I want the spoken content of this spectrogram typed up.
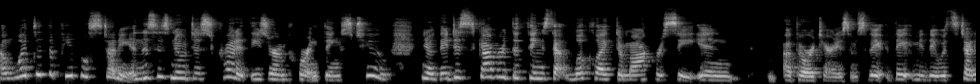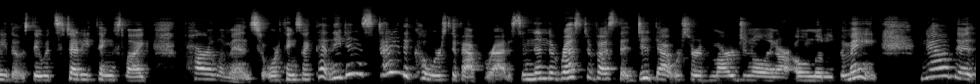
And what did the people study? And this is no discredit, these are important things too. You know, they discovered the things that look like democracy in authoritarianism. So they, they, I mean, they would study those. They would study things like parliaments or things like that. And they didn't study the coercive apparatus. And then the rest of us that did that were sort of marginal in our own little domain. Now that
